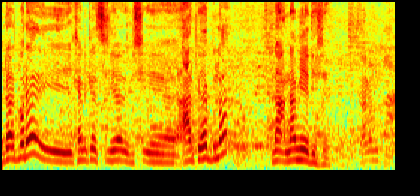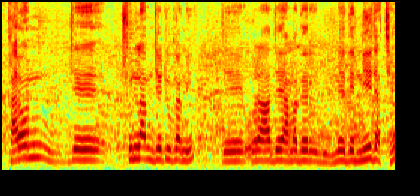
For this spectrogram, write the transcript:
ওঠার পরে এখানকার আরপিএফগুলো না নামিয়ে দিছে। কারণ যে শুনলাম যেটুকু আমি যে ওরা যে আমাদের মেয়েদের নিয়ে যাচ্ছে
